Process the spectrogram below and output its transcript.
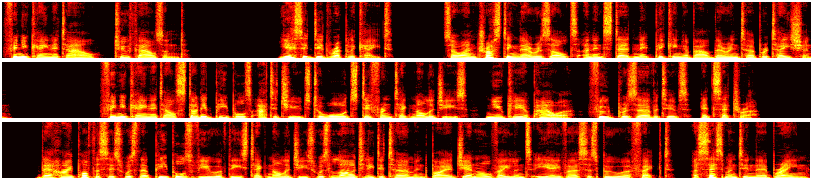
Finucane et al., 2000. Yes, it did replicate. So I'm trusting their results and instead nitpicking about their interpretation. Finucane et al. studied people's attitudes towards different technologies, nuclear power, food preservatives, etc. Their hypothesis was that people's view of these technologies was largely determined by a general valence EA versus BOO affect assessment in their brain,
